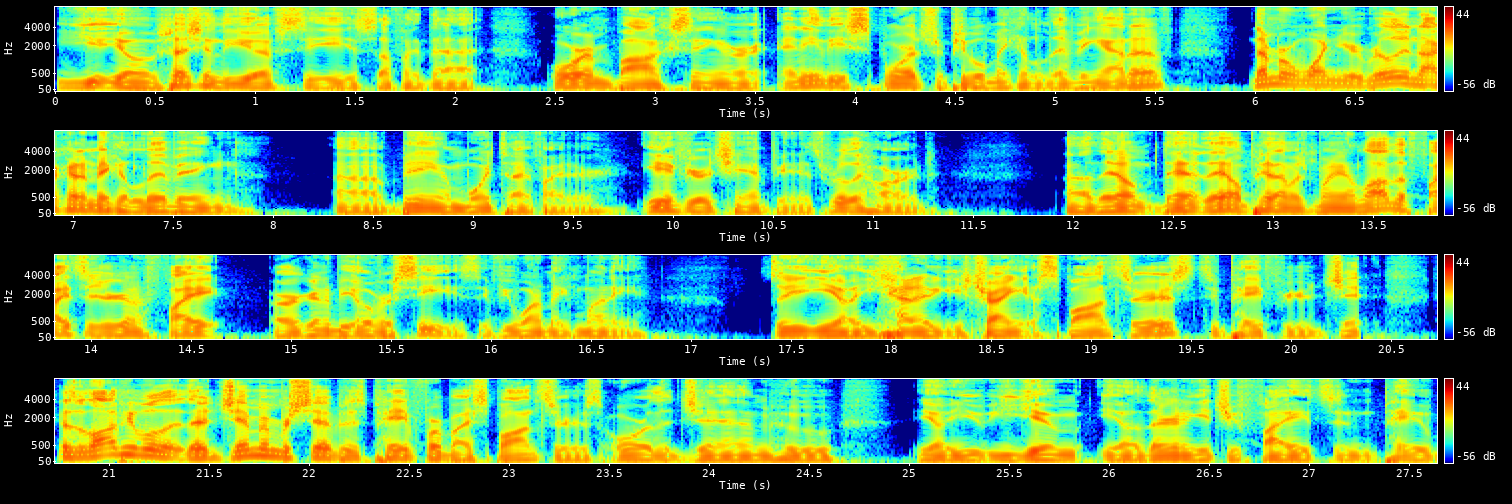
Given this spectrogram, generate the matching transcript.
you, you know, especially in the UFC and stuff like that, or in boxing or any of these sports where people make a living out of. Number one, you're really not going to make a living uh, being a Muay Thai fighter, even if you're a champion. It's really hard. Uh, they don't they, they don't pay that much money. A lot of the fights that you're going to fight are going to be overseas if you want to make money. So you, you know you gotta you try and get sponsors to pay for your gym because a lot of people their gym membership is paid for by sponsors or the gym who you know you, you give them you know they're gonna get you fights and pay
